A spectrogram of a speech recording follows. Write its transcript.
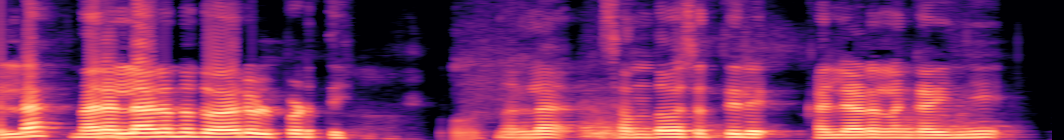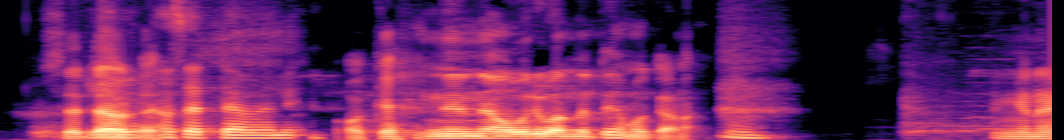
അല്ല എന്നാലും എല്ലാവരും ഒന്ന് ദ്വയം ഉൾപ്പെടുത്തി. നല്ല സന്തോഷത്തിൽ കല്യാണം എല്ലാം കഴിഞ്ഞ് സെറ്റ് ആവട്ടെ സെറ്റ് ആവാന് ഓക്കെ ഇനി ഇന്ന് അവർ വന്നിട്ട് നമുക്ക് കാണാം. ഇങ്ങനെ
